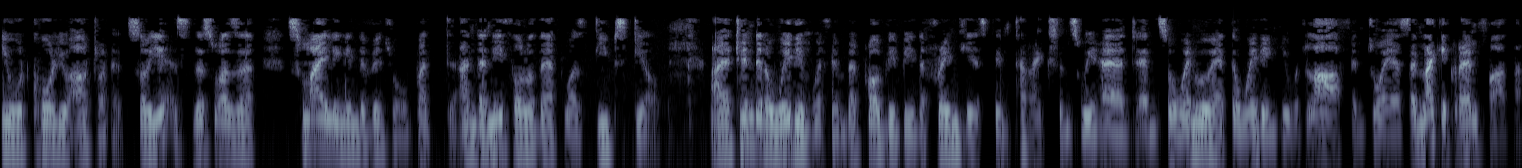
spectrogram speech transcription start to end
he would call you out on it. So yes, this was a smiling individual, but underneath all of that was deep steel. I attended a wedding with him. That'd probably be the friendliest interactions we had. And so when we were at the wedding, he would laugh and joy us. And like a grandfather,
